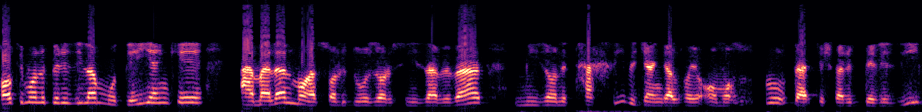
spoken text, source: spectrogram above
حاکمان برزیل هم مدعی که عملا ما از سال 2013 به بعد میزان تخریب جنگل های آمازون رو در کشور برزیل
